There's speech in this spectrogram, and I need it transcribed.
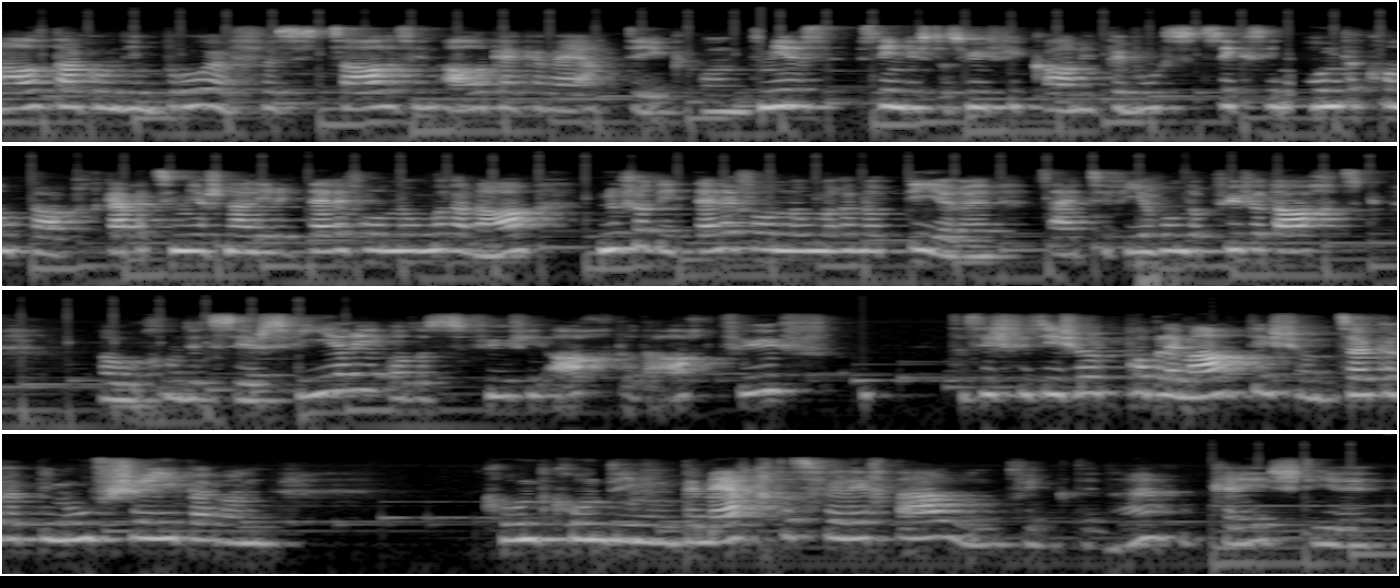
im Alltag und im Beruf. Die Zahlen sind allgegenwärtig und wir sind uns das häufig gar nicht bewusst. Sie sind unter Kontakt. Geben Sie mir schnell Ihre Telefonnummern an. Nur schon die Telefonnummer notieren. Sagt sie 485. Oh, kommt jetzt zuerst das 4 oder das 5-8 oder 8-5? Das ist für sie schon problematisch und zögert beim Aufschreiben und Kunde, Kundin bemerkt das vielleicht auch und findet dann, okay, ist die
